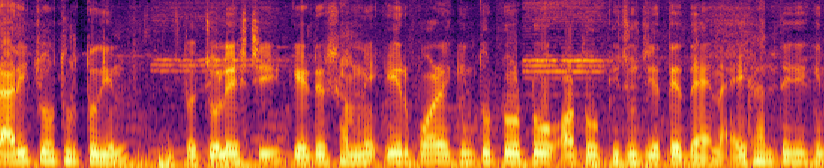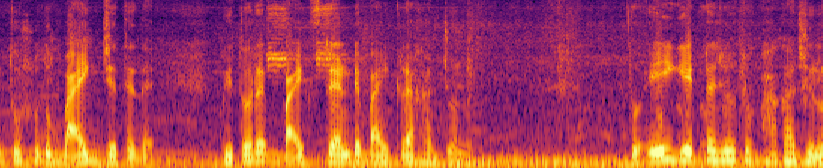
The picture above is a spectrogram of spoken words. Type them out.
তারই চতুর্থ দিন, তো চলে এসেছি গেটের সামনে। এরপরে কিন্তু টোটো, অটো কিছু যেতে দেয় না। এখান থেকে কিন্তু শুধু বাইক যেতে দেয়, ভিতরে বাইক স্ট্যান্ডে বাইক রাখার জন্য। তো এই গেটটা যেহেতু ফাঁকা ছিল,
